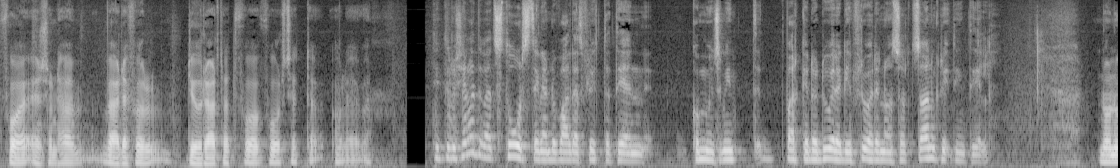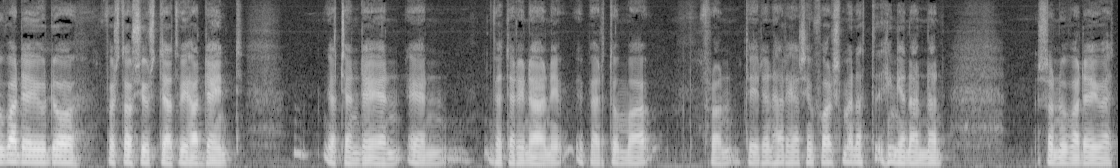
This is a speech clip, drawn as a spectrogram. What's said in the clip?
få en sån här värdefull djurart att få fortsätta att leva. Tyckte du själv att det var ett stort steg när du valde att flytta till en kommun som inte varken du eller din fru hade någon sorts anknytning till? Nå, nu var det ju då förstås just det att vi hade inte... Jag kände en, en veterinär i Pertumma från tiden här i Helsingfors, men att ingen annan. Så nu var det ju ett,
